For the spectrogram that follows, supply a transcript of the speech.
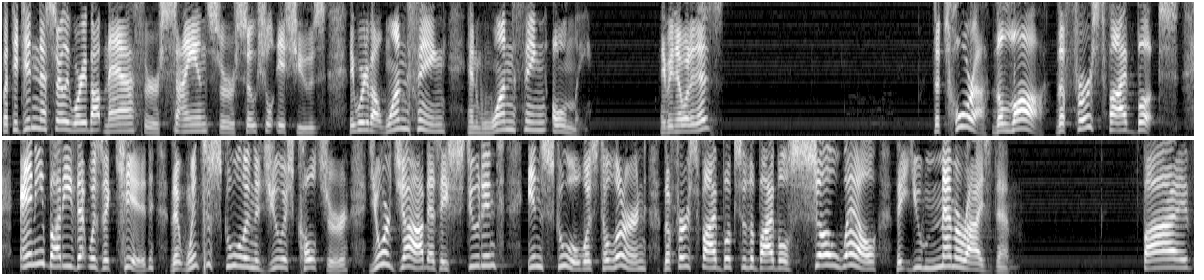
But they didn't necessarily worry about math or science or social issues. They worried about one thing and one thing only. Anybody know what it is? The Torah, the law, the first five books anybody that was a kid that went to school in the Jewish culture, your job as a student in school was to learn the first five books of the Bible so well that you memorized them. Five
